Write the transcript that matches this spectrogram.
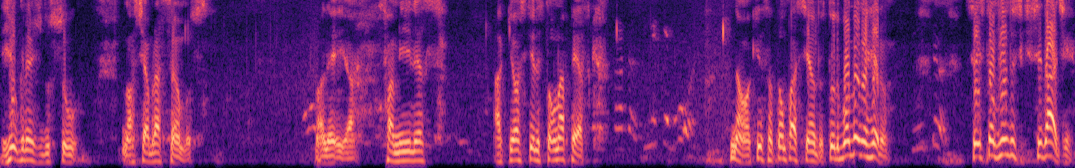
Rio Grande do Sul, nós te abraçamos. Olha aí, ó. Famílias. Aqui eu acho que eles estão na pesca. Não, aqui só estão passeando. Tudo bom, meu guerreiro? Vocês estão vindo de que cidade?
